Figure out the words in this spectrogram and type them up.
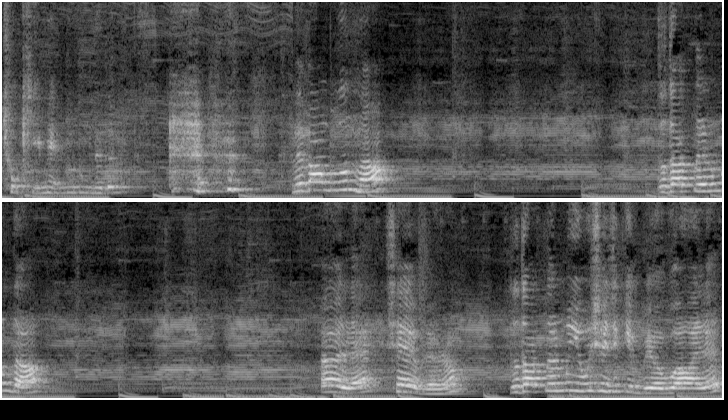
Çok iyi memnunum ne demek? Ve ben bununla dudaklarımı da öyle şey yapıyorum. Dudaklarımı yumuşacık yapıyor bu alet.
